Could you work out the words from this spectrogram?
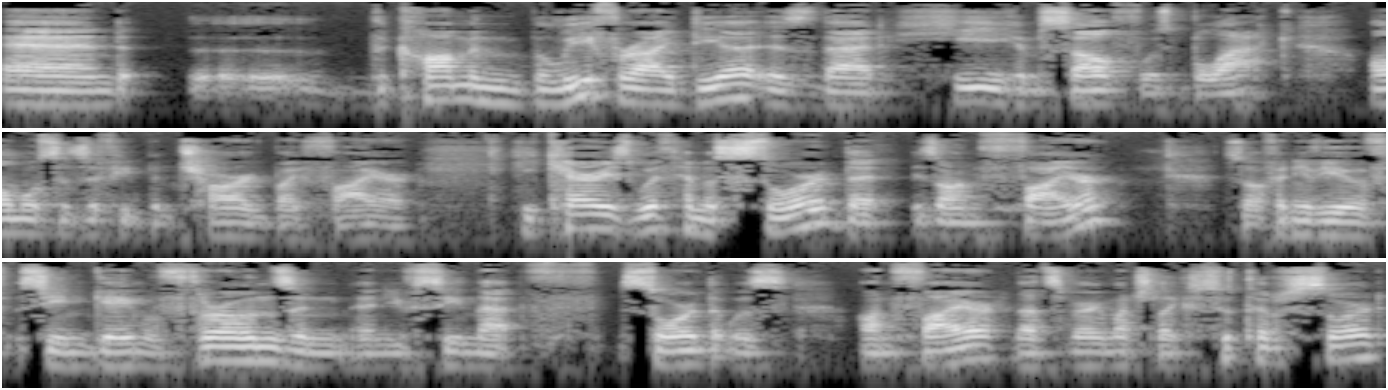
and uh, the common belief or idea is that he himself was black, almost as if he'd been charred by fire. He carries with him a sword that is on fire, so if any of you have seen Game of Thrones and, and you've seen that f- sword that was on fire, that's very much like Surtr's sword.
